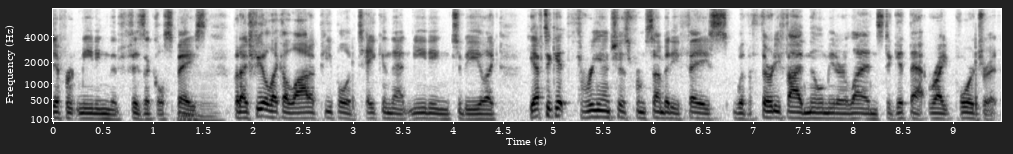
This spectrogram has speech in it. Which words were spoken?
different meaning than physical space mm. but i feel like a lot of people have taken that meaning to be like you have to get three inches from somebody's face with a 35 millimeter lens to get that right portrait.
